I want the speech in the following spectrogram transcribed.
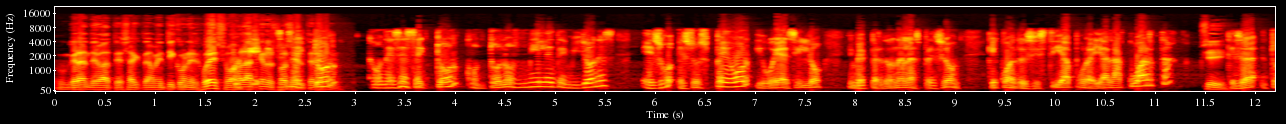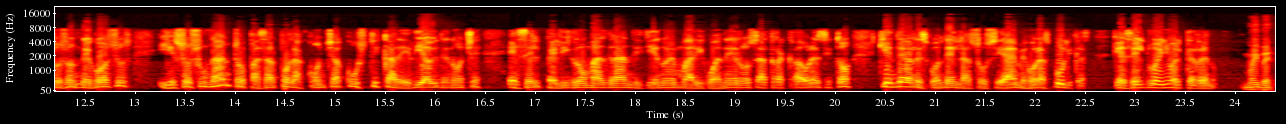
Un gran debate, exactamente, y con el juez. Ojalá que nos pase el teléfono. Con ese sector, con todos los miles de millones, eso, eso es peor, y voy a decirlo, y me perdonan la expresión, que cuando existía por allá la cuarta, Sí. Que sea, todos esos negocios, y eso es un antro, pasar por la concha acústica de día y de noche es el peligro más grande, lleno de marihuaneros, atracadores y todo. ¿Quién debe responder? La Sociedad de Mejoras Públicas, que es el dueño del terreno. Muy bien.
